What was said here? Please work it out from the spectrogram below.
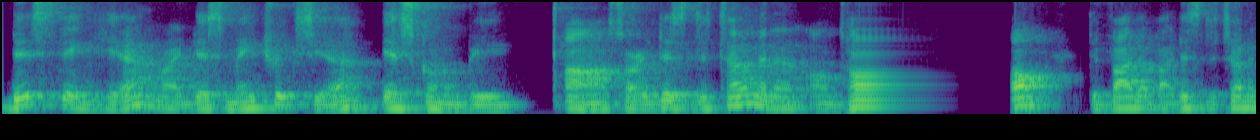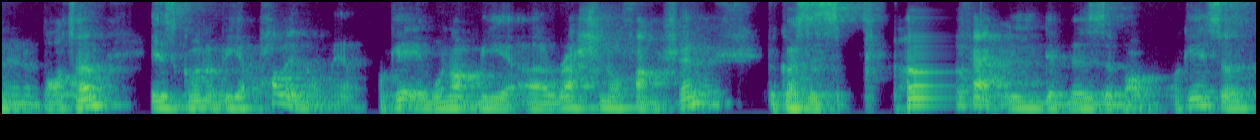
this thing here, right, this matrix here is going to be, uh, sorry, this determinant on top divided by this determinant at the bottom is going to be a polynomial. Okay, it will not be a rational function because it's perfectly divisible. Okay, so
